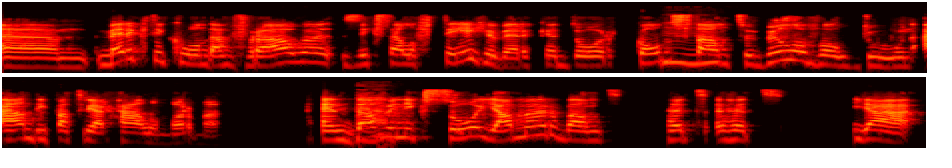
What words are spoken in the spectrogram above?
Ehm, merkte ik gewoon dat vrouwen zichzelf tegenwerken door constant te willen voldoen aan die patriarchale normen. En dat Ja. vind ik zo jammer, want het, het, ja,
